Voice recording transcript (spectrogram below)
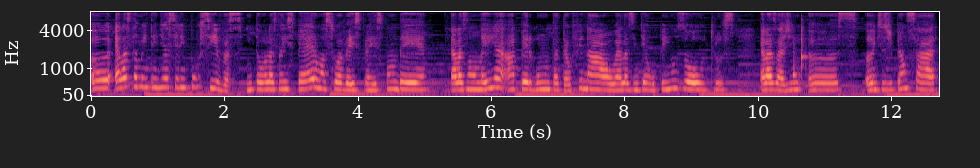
Uh, elas também tendem a ser impulsivas, então elas não esperam a sua vez para responder, elas não leem a pergunta até o final, elas interrompem os outros, elas agem uh, antes de pensar.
